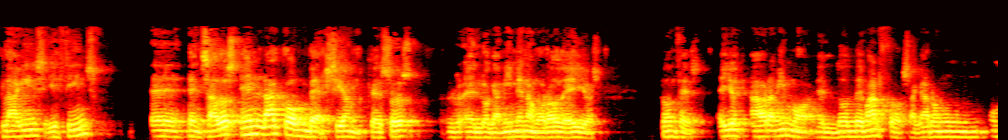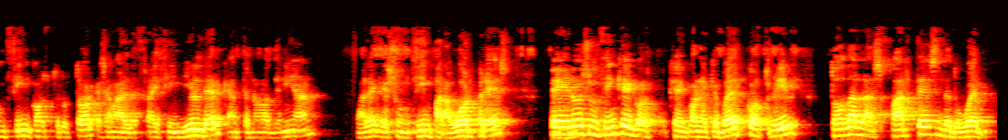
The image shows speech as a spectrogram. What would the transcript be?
plugins y themes eh, pensados en la conversión, que eso es lo que a mí me enamoró de ellos. Entonces, ellos ahora mismo, el 2 de marzo, sacaron un, un constructor que se llama el de Fly Builder, que antes no lo tenían, ¿vale? Que es un theme para WordPress, pero es un theme que, con el que puedes construir todas las partes de tu web.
